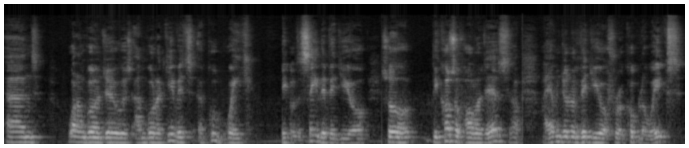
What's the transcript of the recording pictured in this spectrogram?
And what I'm going to do is I'm going to give it a good week for people to see the video. So because of holidays, I haven't done a video for a couple of weeks.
